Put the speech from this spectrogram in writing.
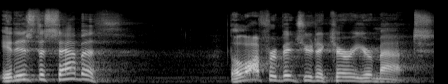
It is the Sabbath. The law forbids you to carry your mat.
